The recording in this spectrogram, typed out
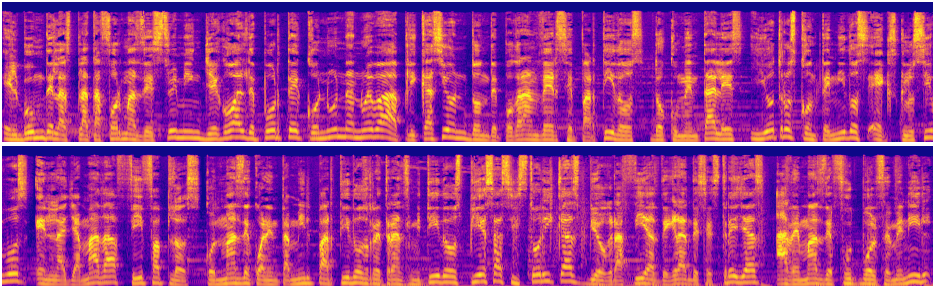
El boom de las plataformas de streaming llegó al deporte con una nueva aplicación donde podrán verse partidos, documentales y otros contenidos exclusivos en la llamada FIFA Plus, con más de 40.000 partidos retransmitidos, piezas históricas, biografías de grandes estrellas, además de fútbol femenil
